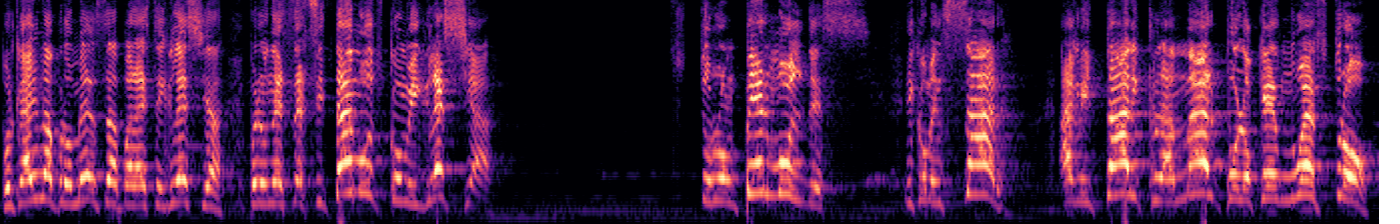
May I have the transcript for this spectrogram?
Porque hay una promesa para esta iglesia, pero necesitamos como iglesia romper moldes y comenzar a gritar y clamar por lo que es nuestro.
